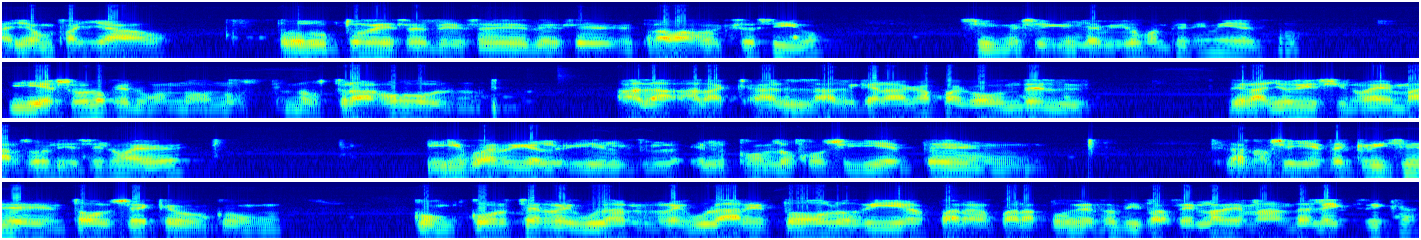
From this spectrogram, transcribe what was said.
hayan fallado producto de ese, de ese, de ese trabajo excesivo sin, sin el debido mantenimiento y eso es lo que nos, nos, nos trajo a la, a la- al, al gran apagón del, del año 19, marzo del 19, y bueno, y, el, y el- el- con lo consiguiente, la consiguiente crisis de entonces, que con, con cortes regular, regulares todos los días para, para poder satisfacer la demanda eléctrica,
